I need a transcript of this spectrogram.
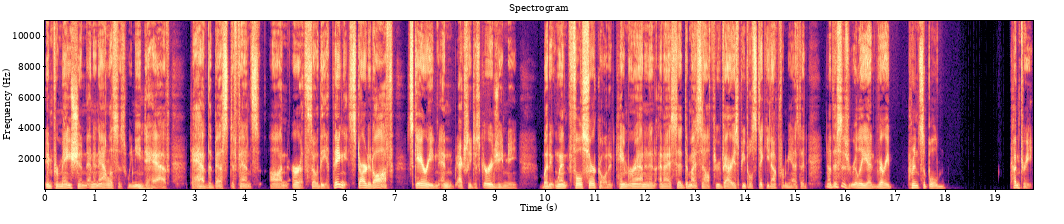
information and analysis we need to have to have the best defense on earth. So the thing started off scary and actually discouraging me, but it went full circle and it came around. And, and I said to myself, through various people sticking up for me, I said, you know, this is really a very principled country.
